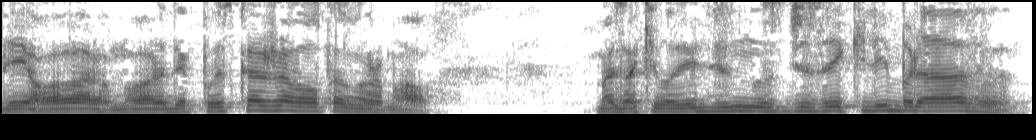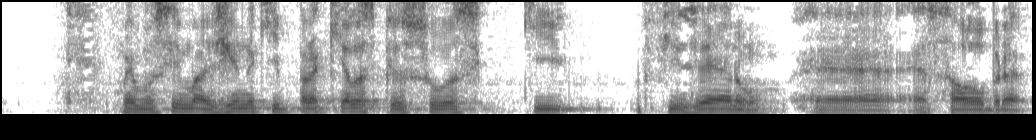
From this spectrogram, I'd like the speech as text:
meia hora, uma hora depois o cara já volta ao normal. Mas aquilo ali nos desequilibrava. Mas você imagina que para aquelas pessoas que fizeram é, essa obra,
